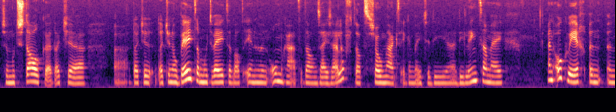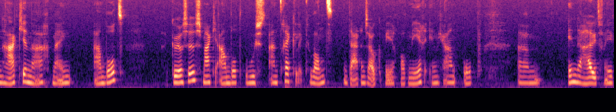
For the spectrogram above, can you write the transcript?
ze moet stalken. Dat je, uh, dat je, dat je nog beter moet weten wat in hun omgaat dan zijzelf. Dat, zo maakte ik een beetje die, uh, die link daarmee. En ook weer een, een haakje naar mijn aanbod, cursus, maak je aanbod woest aantrekkelijk. Want daarin zou ik weer wat meer ingaan op um, in de huid van je,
